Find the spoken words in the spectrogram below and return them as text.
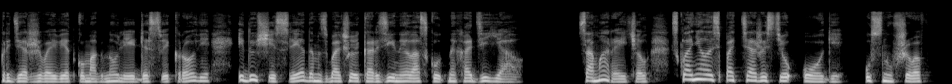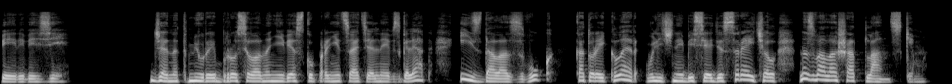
придерживая ветку магнолии для свекрови, идущей следом с большой корзиной лоскутных одеял. Сама Рэйчел склонялась под тяжестью Оги, уснувшего в перевязи. Дженнет Мюррей бросила на невестку проницательный взгляд и издала звук, который Клэр в личной беседе с Рэйчел назвала шотландским —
